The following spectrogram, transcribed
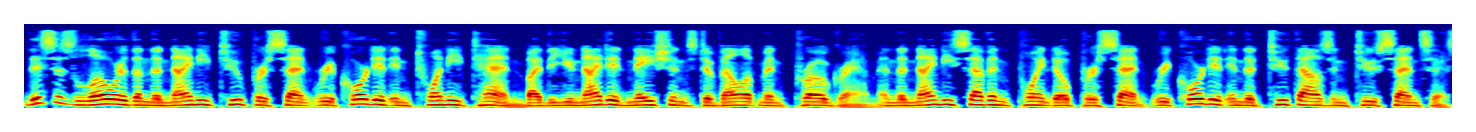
This is lower than the 92% recorded in 2010 by the United Nations Development Programme and the 97.0% recorded in the 2002 census,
